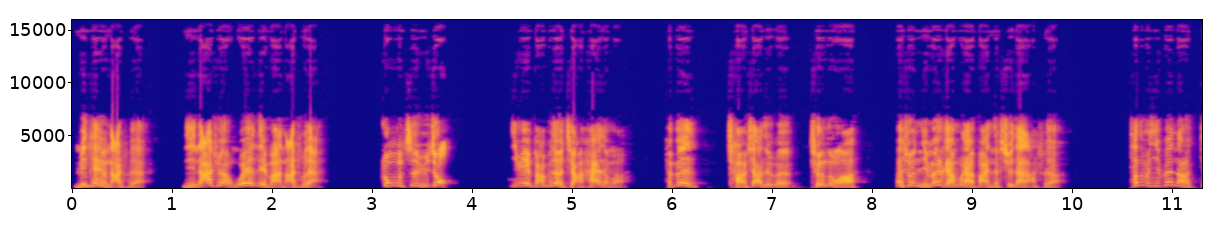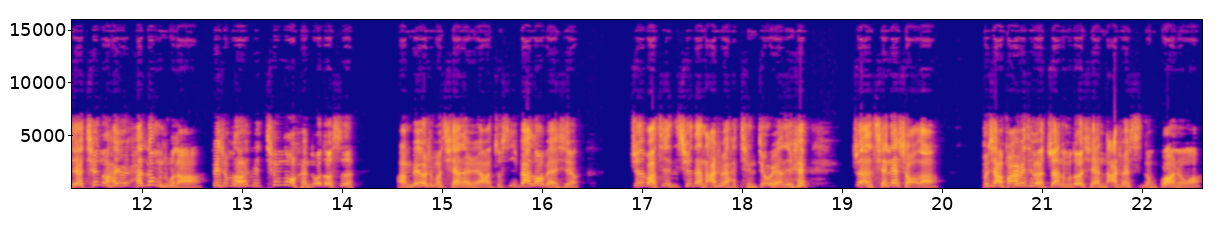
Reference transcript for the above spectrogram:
明天就拿出来？你拿出来，我也立马拿出来公之于众。因为巴菲特讲嗨了嘛，还问场下这个听众啊，他说你们敢不敢把你的税单拿出来？他这么一问呢，底下听众还有还愣住了啊？为什么呢？因为听众很多都是啊没有什么钱的人啊，就是一般老百姓，觉得把自己的税单拿出来还挺丢人的，因为 赚的钱太少了。不像巴菲特赚那么多钱拿出来是一种光荣啊，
